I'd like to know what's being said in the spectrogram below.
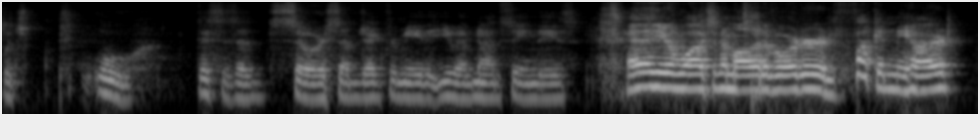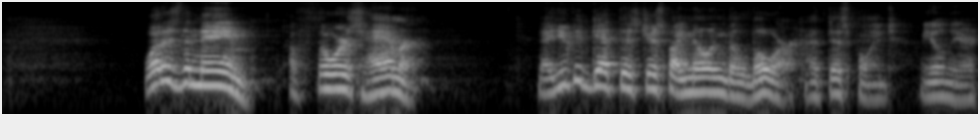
which, ooh, this is a sore subject for me that you have not seen these, and then you're watching them all out of order and fucking me hard. What is the name of Thor's hammer? Now you could get this just by knowing the lore at this point. Mjolnir.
